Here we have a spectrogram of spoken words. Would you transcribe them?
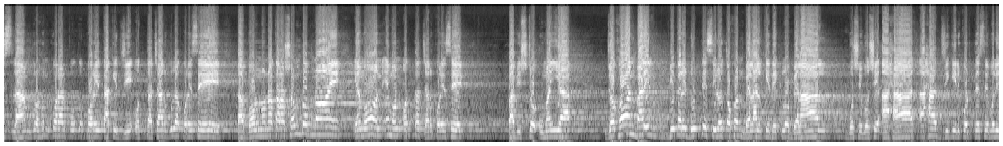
ইসলাম গ্রহণ করার পরে তাকে যে অত্যাচারগুলো করেছে তা বর্ণনা করা সম্ভব নয়। এমন এমন অত্যাচার করেছে পাবিষ্ট উমাইয়া। যখন বাড়ির ভিতরে ঢুকতেছিল তখন বেলালকে দেখল বেলাল বসে বসে আহাত আহাত জিকির করতেছে বলি,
